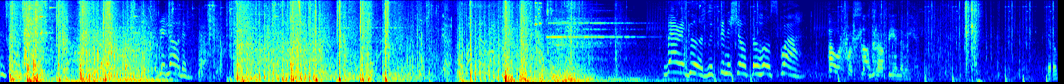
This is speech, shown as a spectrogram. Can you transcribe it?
Listen up, I'm getting shot. Reloading. Very good. We finish off the whole squad. Powerful slaughter of the enemy. Yep.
